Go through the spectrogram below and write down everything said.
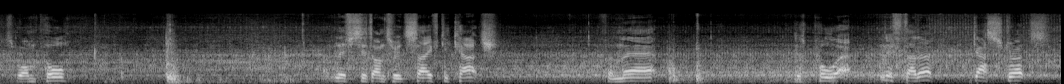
Just one pull. That lifts it onto its safety catch. From there, just pull that, lift that up, gas struts.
